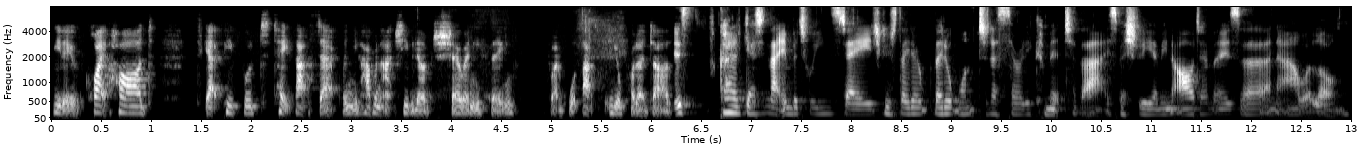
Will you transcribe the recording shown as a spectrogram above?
You know, quite hard to get people to take that step when you haven't actually been able to show anything like what that your product does. It's kind of getting that in between stage because they don't they don't want to necessarily commit to that. Especially, I mean, our demos are an hour long.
